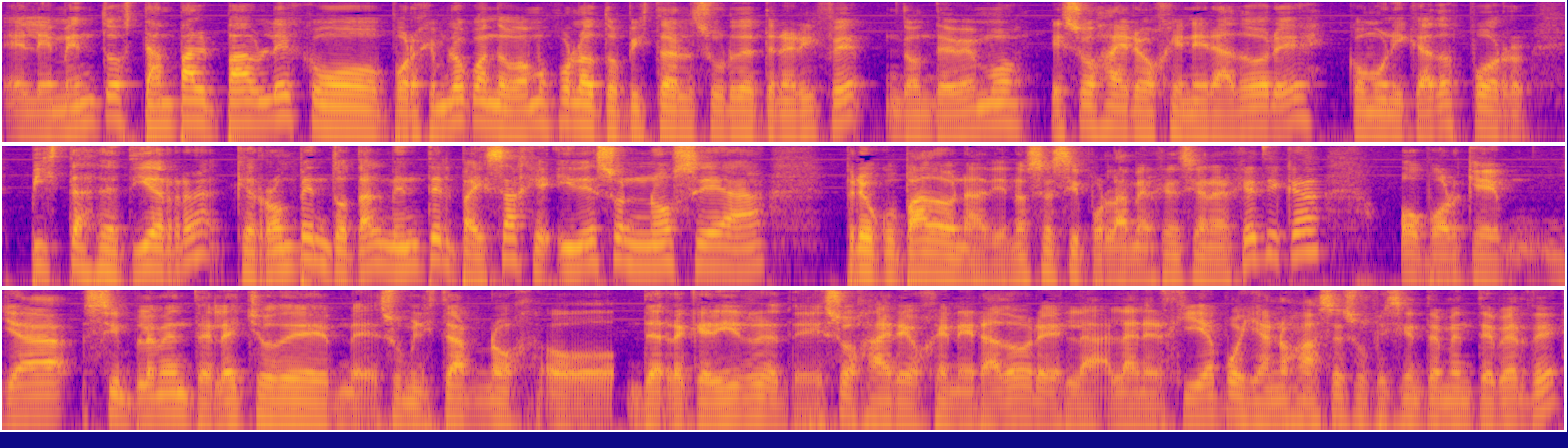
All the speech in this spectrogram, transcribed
elementos tan palpables como, por ejemplo, cuando vamos por la autopista del sur de Tenerife, donde vemos esos aerogeneradores comunicados por pistas de tierra que rompen totalmente el paisaje y de eso no se ha preocupado nadie. No sé si por la emergencia energética o porque ya simplemente el hecho de suministrarnos o de requerir de esos aerogeneradores la, la energía pues ya nos hace suficientemente verde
